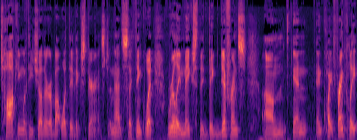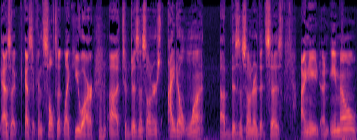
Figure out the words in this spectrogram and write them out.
talking with each other about what they've experienced, and that's I think what really makes the big difference. Um, and and quite frankly, as a as a consultant like you are uh, to business owners, I don't want a business owner that says, I need an email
